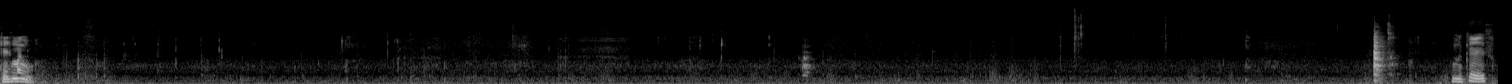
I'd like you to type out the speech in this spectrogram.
¿Qué es mango? ¿No quieres?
